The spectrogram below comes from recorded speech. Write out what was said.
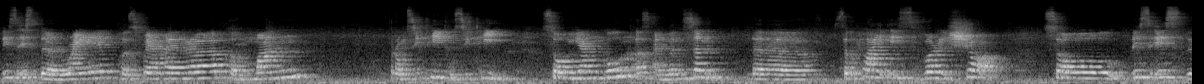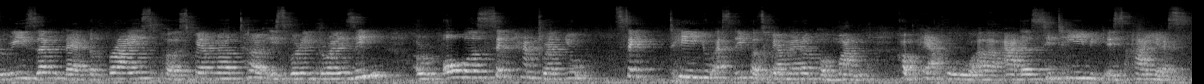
This is the rate per square meter per month from city to city. So Yangon, as I mentioned, the supply is very short. So this is the reason that the price per square meter is very crazy, over 600 60 USD per square meter per month compared to uh, other city which is highest.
